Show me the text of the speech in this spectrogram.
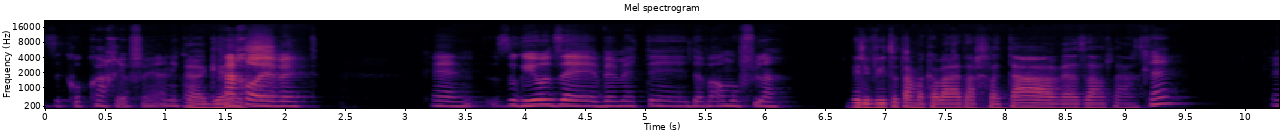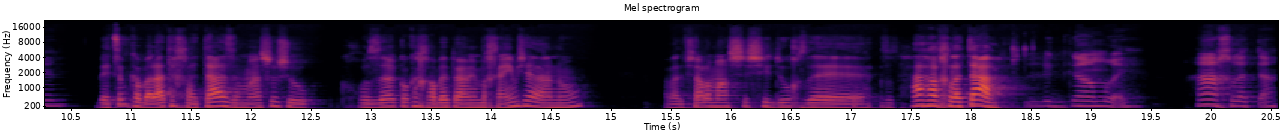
זה כל כך יפה. אני כל מרגש. כך אוהבת. כן, זוגיות זה באמת דבר מופלא. וליווית אותם בקבלת ההחלטה, ועזרת לה. כן, כן. בעצם קבלת החלטה זה משהו שהוא חוזר כל כך הרבה פעמים בחיים שלנו, אבל אפשר לומר ששידוך זה, זאת ההחלטה. לגמרי. ההחלטה.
